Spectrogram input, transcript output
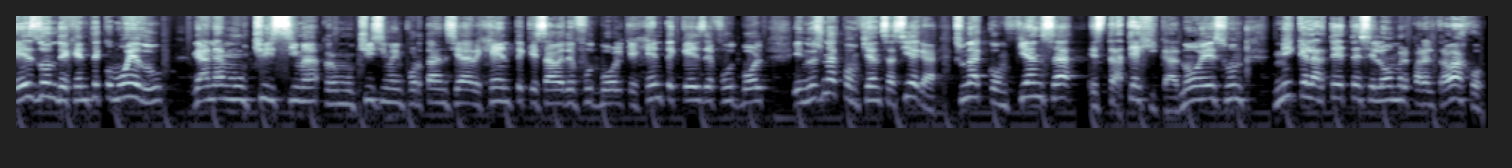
es donde gente como Edu gana muchísima, pero muchísima importancia de gente que sabe de fútbol, que gente que es de fútbol, y no es una confianza ciega, es una confianza estratégica, no es un Mikel Arteta es el hombre para el trabajo,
